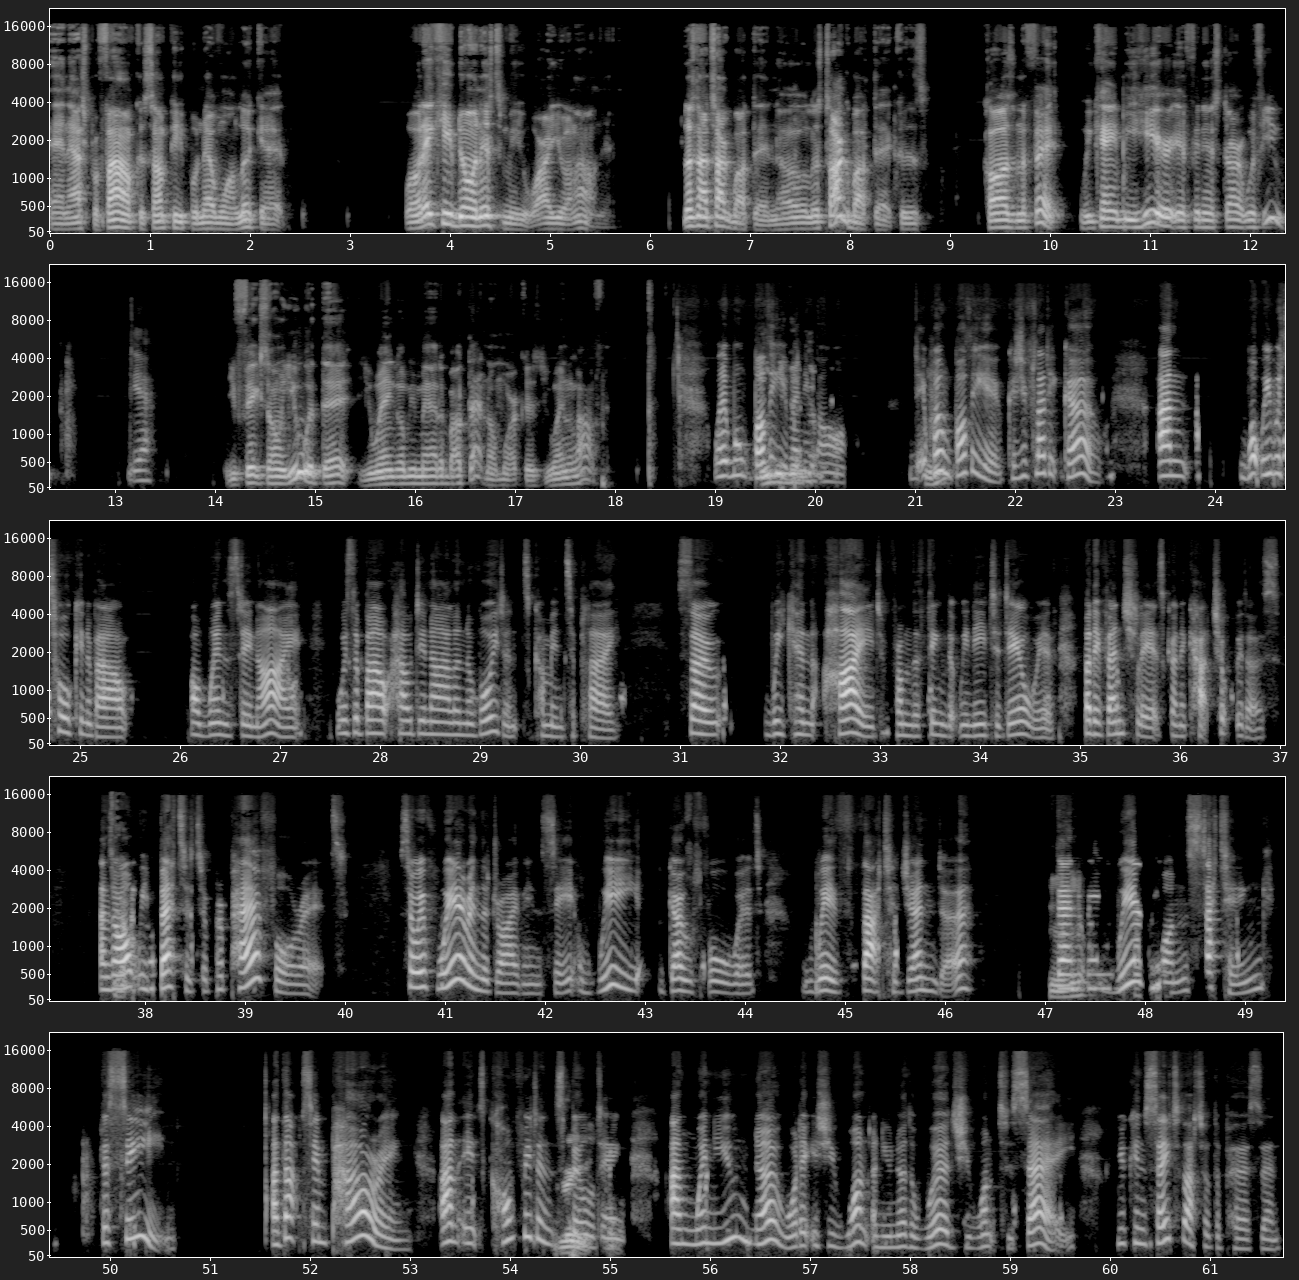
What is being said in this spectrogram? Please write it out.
And that's profound because some people never want to look at, well, they keep doing this to me. Why are you allowing it? Let's not talk about that. No, let's talk about that because cause and effect. We can't be here if it didn't start with you. Yeah. You fix on you with that, you ain't gonna be mad about that no more because you ain't allowed it. Well, it won't bother you, you anymore. It mm-hmm. won't bother you because you've let it go. And what we were talking about on Wednesday night was about how denial and avoidance come into play. So we can hide from the thing that we need to deal with, but eventually it's going to catch up with us. And yeah. aren't we better to prepare for it? So if we're in the driving seat and we go forward with that agenda, mm-hmm. then we're the ones setting the scene. And that's empowering and it's confidence really? building. And when you know what it is you want and you know the words you want to say, you can say to that other person,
